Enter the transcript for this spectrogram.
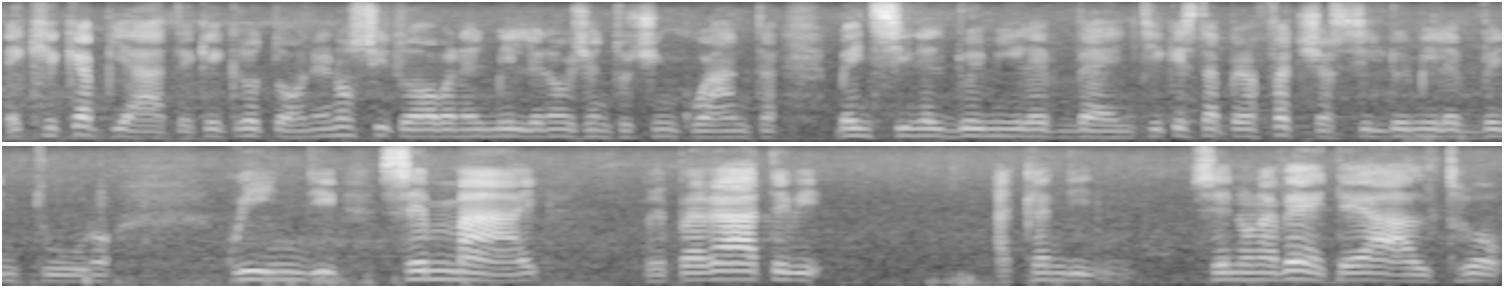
e che capiate che Crotone non si trova nel 1950 bensì nel 2020 che sta per affacciarsi il 2021 quindi semmai preparatevi a se non avete altro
